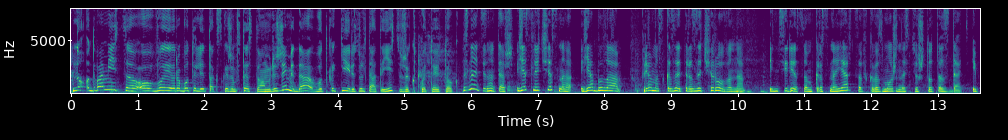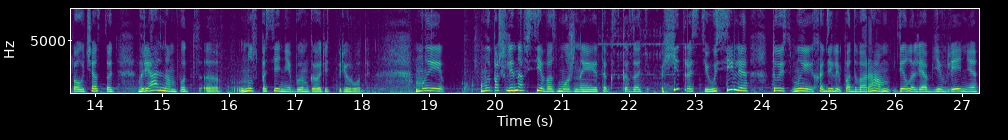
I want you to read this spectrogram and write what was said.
Но два месяца вы работали, так скажем, в тестовом режиме, да? Вот какие результаты? Есть уже какой-то итог? Знаете, Наташ, если честно, я была, прямо сказать, разочарована интересом красноярцев к возможности что-то сдать и поучаствовать в реальном вот, э, ну, спасении, будем говорить, природы. Мы мы пошли на все возможные, так сказать, хитрости, усилия. То есть мы ходили по дворам, делали объявления,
